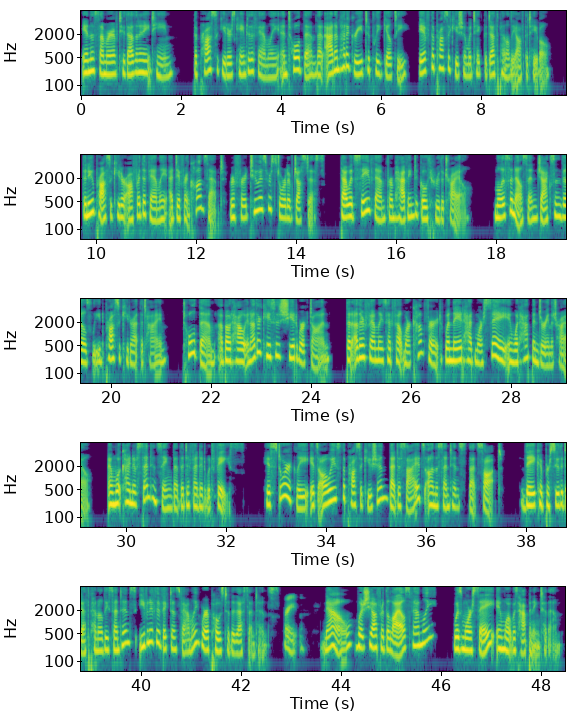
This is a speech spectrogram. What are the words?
In the summer of 2018, the prosecutors came to the family and told them that Adam had agreed to plead guilty if the prosecution would take the death penalty off the table. The new prosecutor offered the family a different concept, referred to as restorative justice, that would save them from having to go through the trial. Melissa Nelson, Jacksonville's lead prosecutor at the time, told them about how in other cases she had worked on, that other families had felt more comfort when they had had more say in what happened during the trial and what kind of sentencing that the defendant would face. Historically, it's always the prosecution that decides on the sentence that's sought. They could pursue the death penalty sentence even if the victim's family were opposed to the death sentence. Right. Now, what she offered the Liles family was more say in what was happening to them.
